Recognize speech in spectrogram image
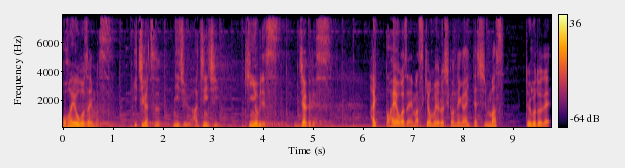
おはようございます。1月28日金曜日です。ジャグです。はいおはようございます。今日もよろしくお願いいたします。ということで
